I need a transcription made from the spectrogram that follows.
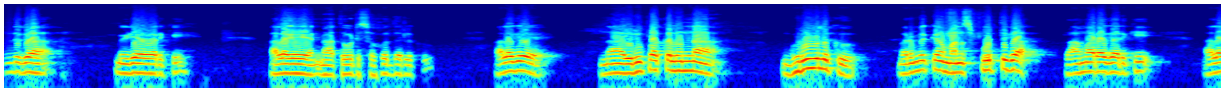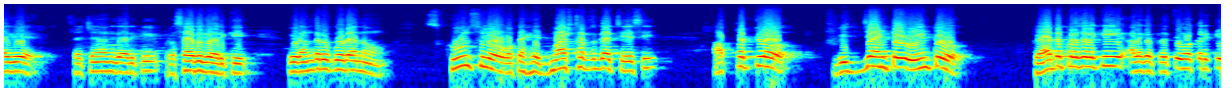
ముందుగా మీడియా వారికి అలాగే నా తోటి సహోదరులకు అలాగే నా ఇరుపక్కలున్న గురువులకు మరి ముఖ్యంగా మనస్ఫూర్తిగా రామారావు గారికి అలాగే సత్యనారాయణ గారికి ప్రసాద్ గారికి వీరందరూ కూడాను స్కూల్స్లో ఒక హెడ్ మాస్టర్గా చేసి అప్పట్లో విద్య అంటే ఏంటో పేద ప్రజలకి అలాగే ప్రతి ఒక్కరికి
